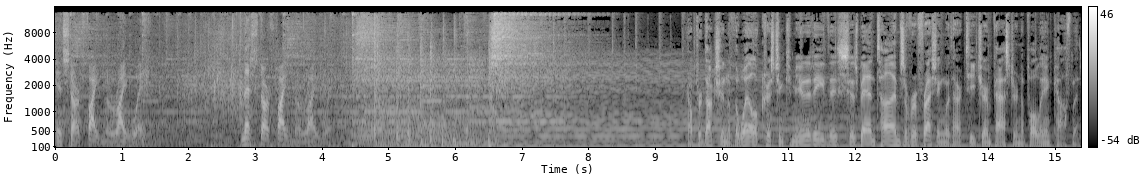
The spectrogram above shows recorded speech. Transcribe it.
and start fighting the right way. Let's start fighting the right way. A production of the Well Christian Community, this has been Times of Refreshing with our teacher and pastor, Napoleon Kaufman.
